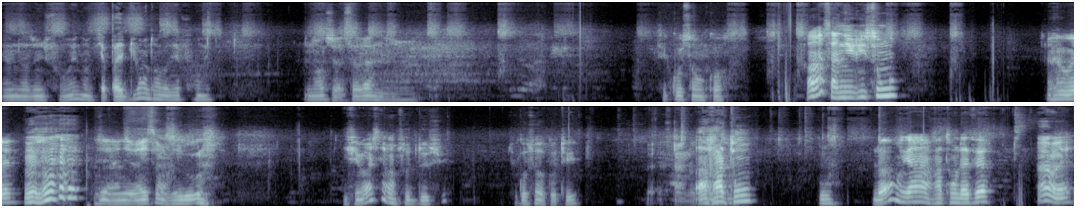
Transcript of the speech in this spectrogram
Même dans une forêt, donc il n'y a pas de lions dans des forêts. Non, c'est la savane. C'est quoi ça encore? Ah, c'est un hérisson ah ouais J'ai un hérisson, il Il fait mal si on saute dessus. C'est quoi ça à côté bah, un, un raton Là, regarde, un raton laveur. Ah ouais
